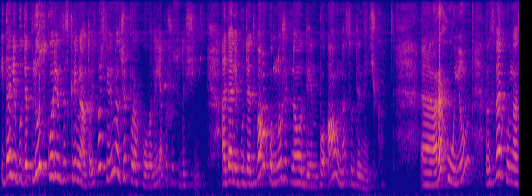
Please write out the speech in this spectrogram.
І далі буде плюс корінь з дискримінанта. Ось бачите, він у нас вже порахований, я пишу сюди 6. А далі буде 2 помножить на 1, бо а у нас одиничка. Е, Рахую, зверху у нас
